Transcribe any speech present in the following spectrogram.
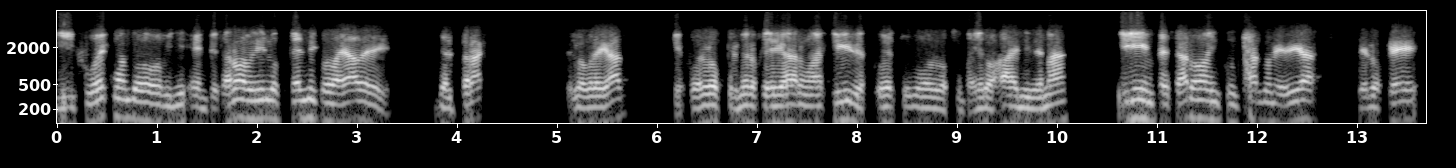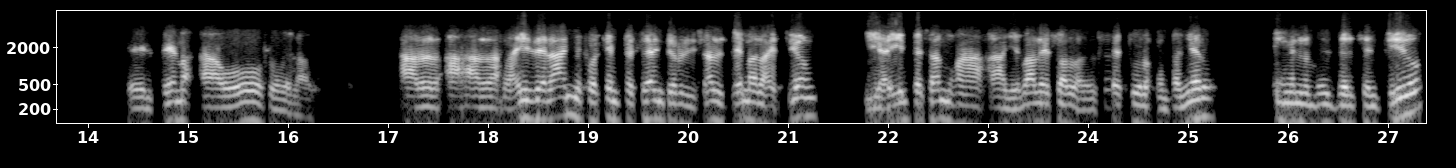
Y fue cuando empezaron a venir los técnicos de allá de, del PRAC, del Obregat, que fueron los primeros que llegaron aquí, después tuvo los compañeros Jaime y demás, y empezaron a inculcar una idea de lo que el tema ahorro del agua. A, a, la raíz del año fue que empecé a interiorizar el tema de la gestión y ahí empezamos a, a llevar eso al resto de los compañeros en el del sentido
